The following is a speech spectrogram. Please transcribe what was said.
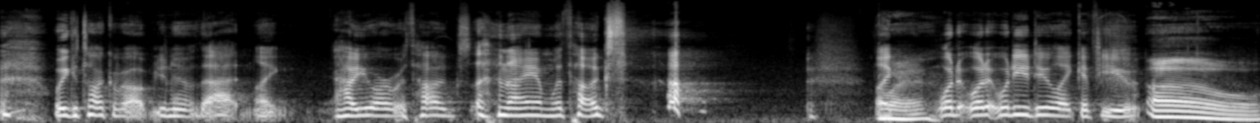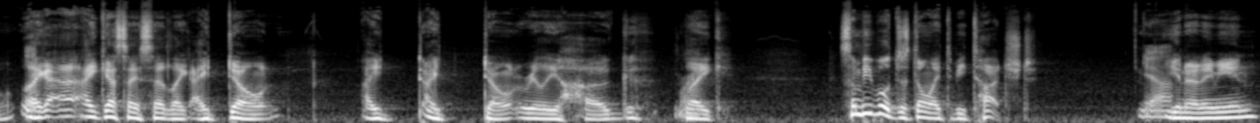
we could talk about you know that like how you are with hugs and I am with hugs. like, What? what what what do you do like if you Oh, like I, I guess I said like I don't, I I don't really hug. Right. Like some people just don't like to be touched. yeah You know what I mean?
